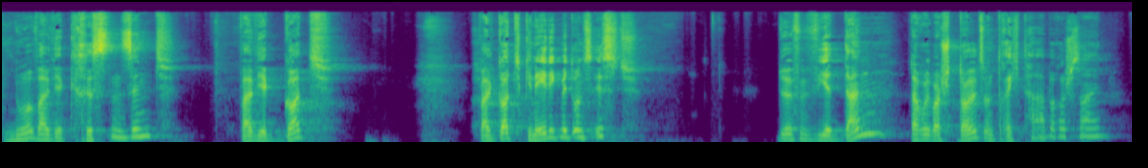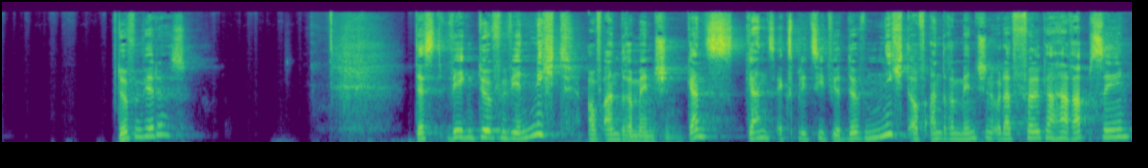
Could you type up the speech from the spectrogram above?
Nur weil wir Christen sind, weil wir Gott, weil Gott gnädig mit uns ist, dürfen wir dann darüber stolz und rechthaberisch sein? Dürfen wir das? Deswegen dürfen wir nicht auf andere Menschen, ganz, ganz explizit, wir dürfen nicht auf andere Menschen oder Völker herabsehen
